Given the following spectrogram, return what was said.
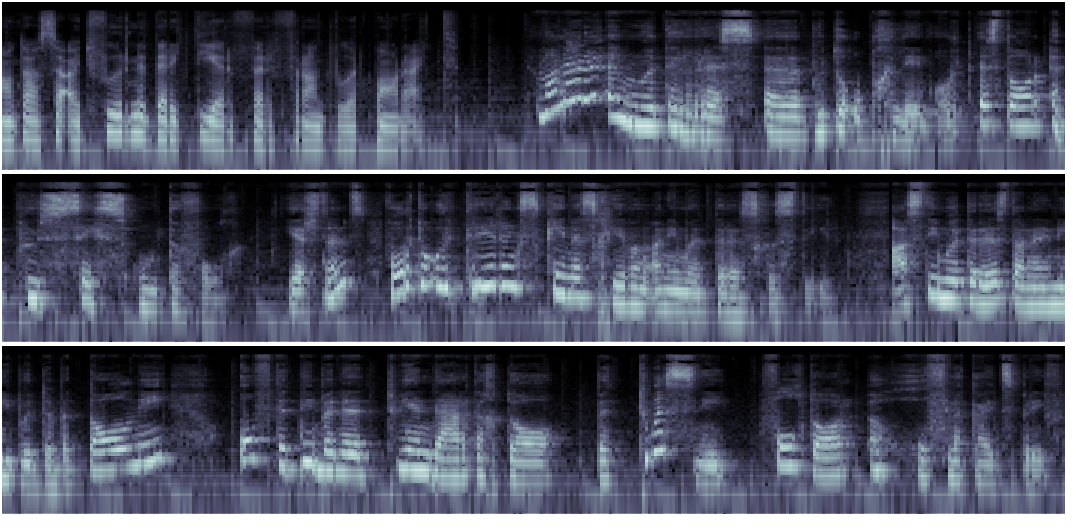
Alta se uitvoerende direkteur vir verantwoordbaarheid. Wanneer 'n motoris 'n boete opgelê word, is daar 'n proses om te volg. Eerstens word 'n oortredingskennisgewing aan die motoris gestuur. As die motoris dan nou nie boete betaal nie of dit nie binne 32 dae betwis nie, volg daar 'n hoflikheidsbrief.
